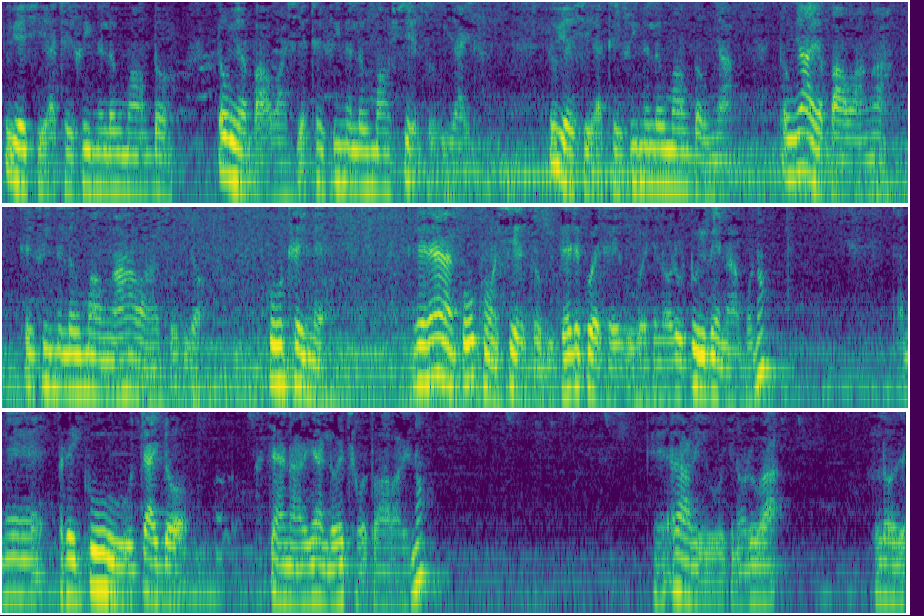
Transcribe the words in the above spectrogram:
သူ့ရဲ့ရှေ့ရထိပ်စီးနှလုံးပေါင်းသုံးသုံးရဲ့ပါဝါရှေ့ထိပ်စီးနှလုံးပေါင်းရှစ်ဆိုပြီးရိုက်တာ သူ့ရဲ့ရှေ့ရထိပ်စီးနှလုံးပေါင်းသုံးညသုံးညရဲ့ပါဝါငါထိပ်စီးနှလုံးပေါင်း၅ပါဆိုပြီးတော့ကိုးထိပ်နဲ့တကယ်တမ်းက6ခွန်8ဆိုပြီးဒဲတစ်ခွက်သေးကိုပဲကျွန်တော်တို့တွေးနေတာပေါ့နော်ဒါပေမဲ့ပရိတ်ကူကိုကြိုက်တော့အကျန်တာတွေကလွဲချော်သွားပါတယ်နော်အဲအဲ့ဒါတွေကိုကျွန်တော်တို့ကလို့ရ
